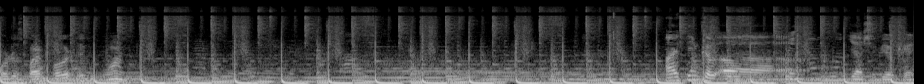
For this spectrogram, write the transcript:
Different disorders bipolar is one. I think uh yeah should be okay.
